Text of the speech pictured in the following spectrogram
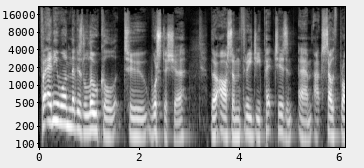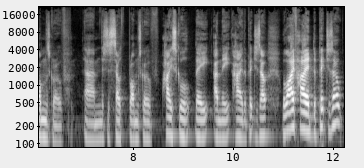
For anyone that is local to Worcestershire, there are some 3G pitches um, at South Bromsgrove. Um, this is South Bromsgrove High School. They and they hire the pitches out. Well, I've hired the pitches out.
